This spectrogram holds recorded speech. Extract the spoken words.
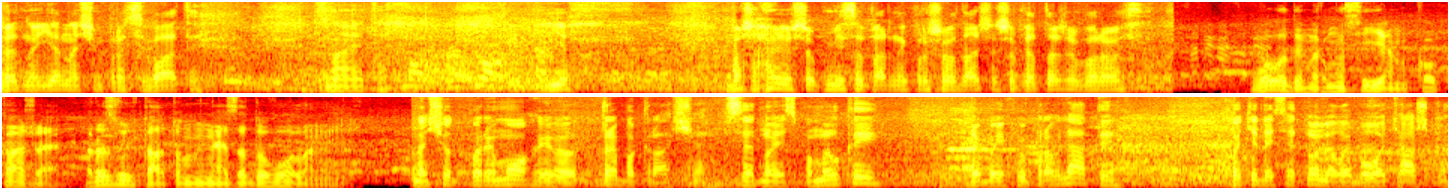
Видно, є над чим працювати. Знаєте. І бажаю, щоб мій суперник пройшов далі, щоб я теж боровся. Володимир Мусієнко каже, результатом незадоволений. Насчет перемоги треба краще. Все одно є помилки, треба їх виправляти. Хоч і 10-0, але було тяжко.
